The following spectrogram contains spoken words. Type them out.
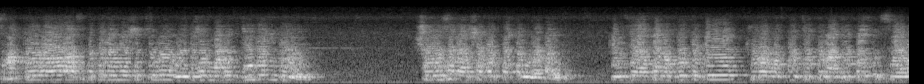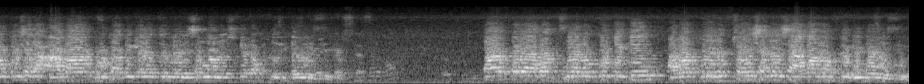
ছাত্ররাও রাজপথে নেমে এসেছিল, দেশের মানুষ জীবন দিয়ে সমস্যা ব্যবসাকের পতন কিন্তু একানব্বই থেকে চুরানব্বই চেতনা ছিয়ানব্বই সালে আবার ভোটাধিকারের জন্য দেশের মানুষকে রক্ত দিতে হয়েছিল তারপরে আবার ছিয়ানব্বই থেকে আবার দুই হাজার ছয় সালে এসে আবার রক্ত দিতে হয়েছিল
